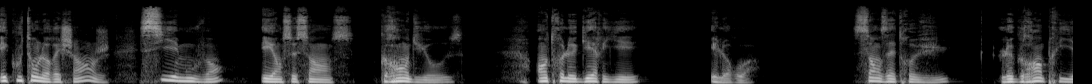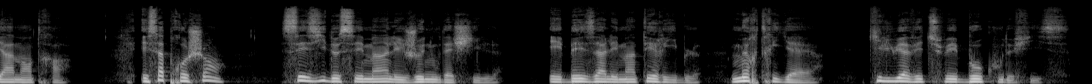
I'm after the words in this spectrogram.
Écoutons leur échange, si émouvant et en ce sens grandiose, entre le guerrier et le roi. Sans être vu, le grand Priam entra, et s'approchant, saisit de ses mains les genoux d'Achille, et baisa les mains terribles, meurtrières, qui lui avaient tué beaucoup de fils.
